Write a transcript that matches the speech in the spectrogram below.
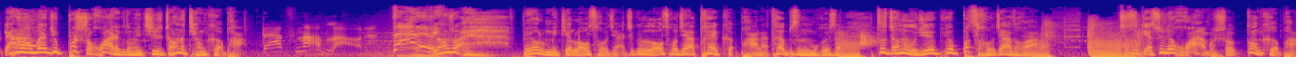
俩人完全不说话，这个东西其实真的挺可怕。比方说，哎呀，不要了，每天老吵架，这个老吵架太可怕了，太不是那么回事。这真的，我觉得要不吵架的话，就是干脆连话也不说，更可怕。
